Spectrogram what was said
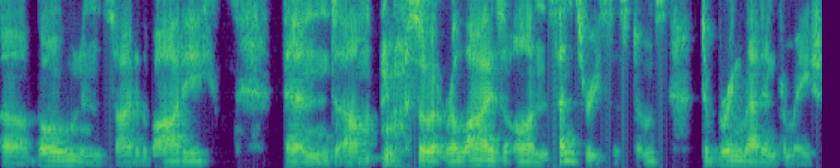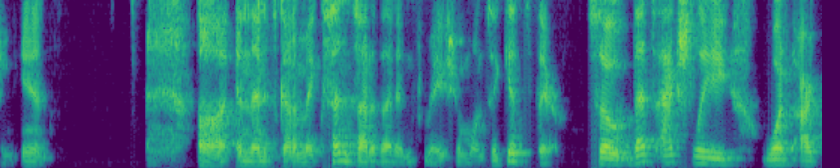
uh, bone inside of the body. And um, so it relies on sensory systems to bring that information in. Uh, and then it's got to make sense out of that information once it gets there. So that's actually what our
